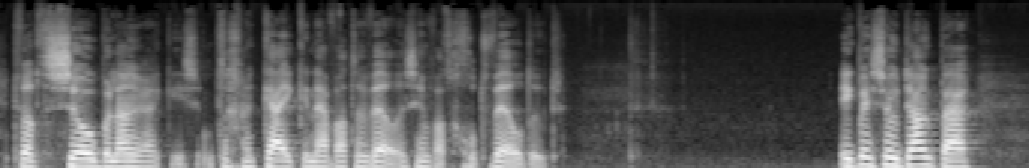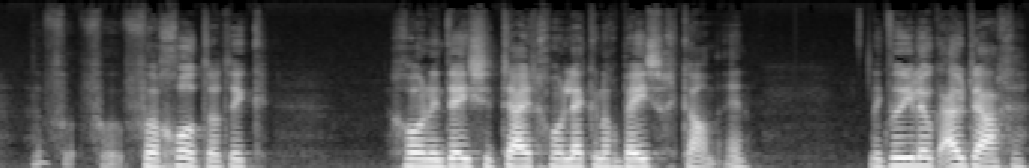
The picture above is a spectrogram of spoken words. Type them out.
terwijl het zo belangrijk is om te gaan kijken naar wat er wel is en wat God wel doet. Ik ben zo dankbaar voor, voor God dat ik gewoon in deze tijd gewoon lekker nog bezig kan. En ik wil jullie ook uitdagen.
